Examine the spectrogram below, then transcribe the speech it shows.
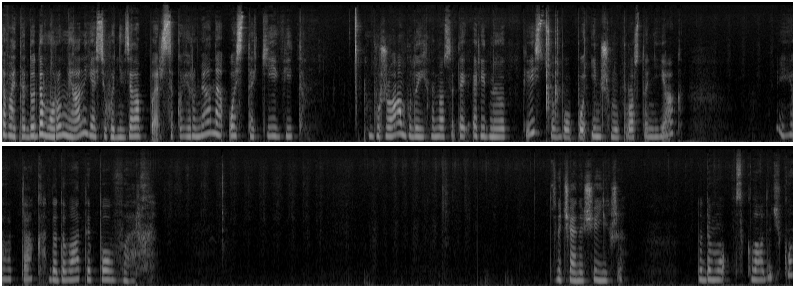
Давайте додамо рум'ян. Я сьогодні взяла персикові рум'яна, ось такі від буржуа. Буду їх наносити рідною кистю, бо по-іншому просто ніяк. І отак додавати поверх. Звичайно, що їх же додамо в складочку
